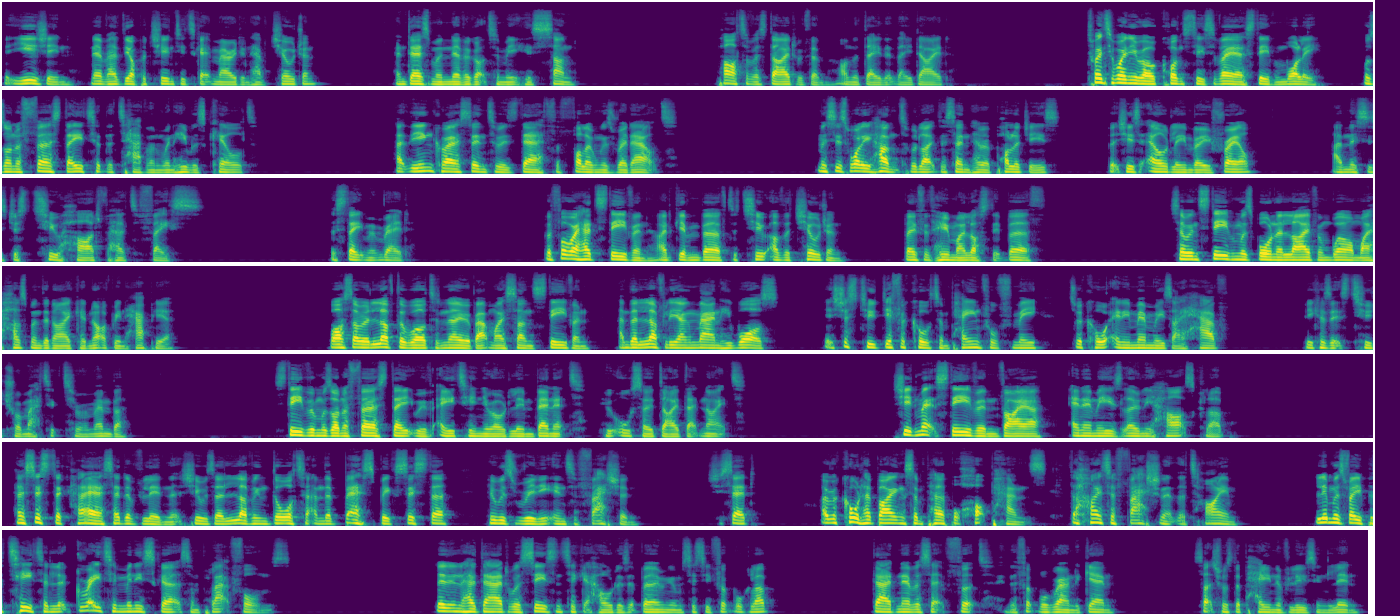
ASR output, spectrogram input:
but Eugene never had the opportunity to get married and have children, and Desmond never got to meet his son. Part of us died with them on the day that they died. 21 year old quantity surveyor Stephen Whalley was on a first date at the tavern when he was killed. At the inquest into his death, the following was read out. Mrs. Whalley Hunt would like to send her apologies, but she is elderly and very frail, and this is just too hard for her to face. The statement read Before I had Stephen, I'd given birth to two other children, both of whom I lost at birth. So when Stephen was born alive and well, my husband and I could not have been happier. Whilst I would love the world to know about my son Stephen and the lovely young man he was, it's just too difficult and painful for me to recall any memories I have because it's too traumatic to remember. Stephen was on a first date with 18 year old Lynn Bennett, who also died that night. She had met Stephen via NME's Lonely Hearts Club. Her sister Claire said of Lynn that she was a loving daughter and the best big sister who was really into fashion. She said, I recall her buying some purple hot pants, the height of fashion at the time. Lynn was very petite and looked great in miniskirts and platforms. Lynn and her dad were season ticket holders at Birmingham City Football Club. Dad never set foot in the football ground again. Such was the pain of losing Lynn.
